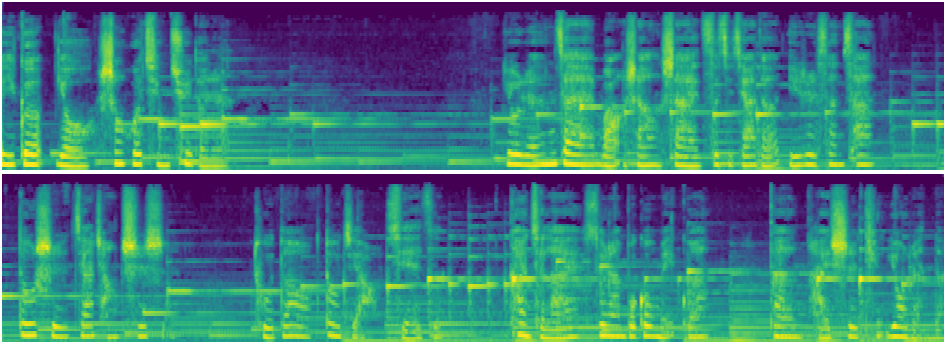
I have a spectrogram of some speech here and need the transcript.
一个有生活情趣的人。有人在网上晒自己家的一日三餐，都是家常吃食：土豆、豆角、茄子，看起来虽然不够美观，但还是挺诱人的。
